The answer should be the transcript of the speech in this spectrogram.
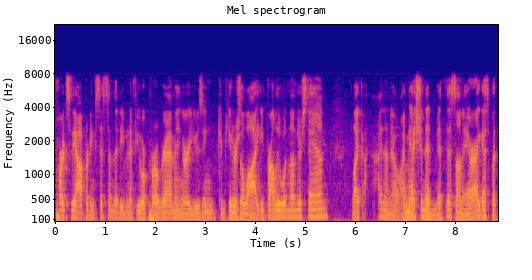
parts of the operating system that even if you were programming or using computers a lot, you probably wouldn't understand. Like I don't know. I mean, I shouldn't admit this on air, I guess, but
